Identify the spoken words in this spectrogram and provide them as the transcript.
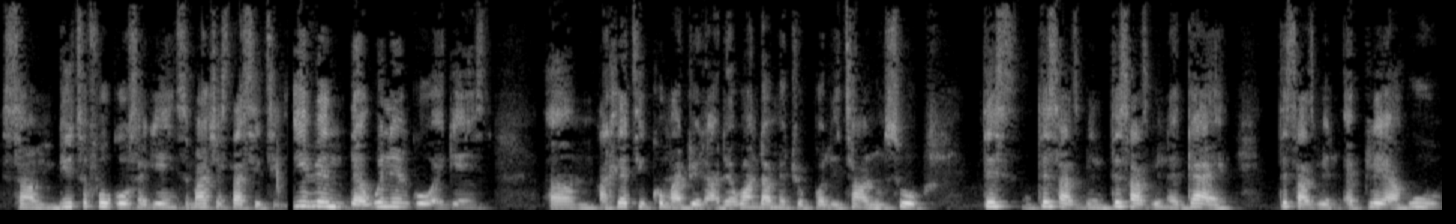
some beautiful goals against Manchester City. Even the winning goal against um, Atletico Madrid at the Wanda Metropolitano. So this this has been this has been a guy, this has been a player who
